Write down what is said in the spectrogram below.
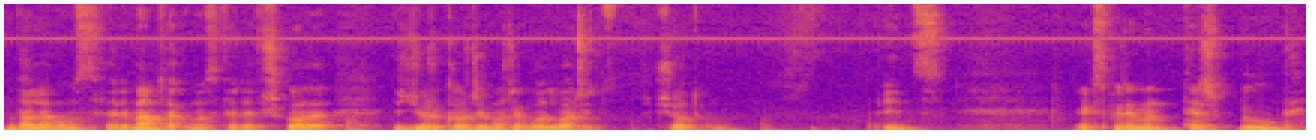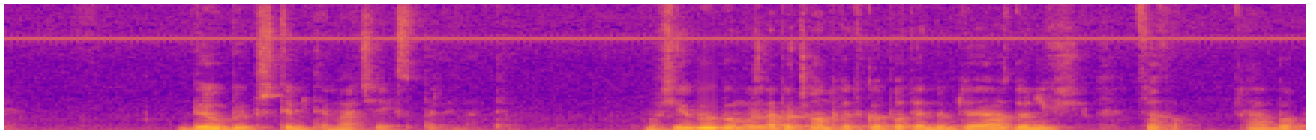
Metalową sferę. Mam taką sferę w szkole z dziurką, że można było zobaczyć w środku, więc eksperyment też byłby. Byłby przy tym temacie eksperyment. Właściwie byłby może na początku, tylko potem bym teraz do nich cofał. Tak? Bo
